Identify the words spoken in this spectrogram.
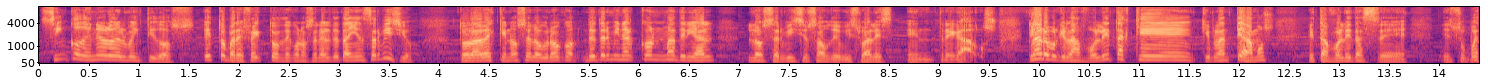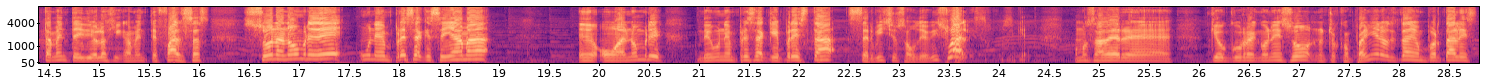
5 de enero del 22. Esto para efectos de conocer el detalle en servicio, toda vez que no se logró determinar con material los servicios audiovisuales entregados. Claro, porque las boletas que, planteamos, estas boletas eh, eh, supuestamente ideológicamente falsas, son a nombre de una empresa que se llama, eh, o a nombre de una empresa que presta servicios audiovisuales. Así que vamos a ver qué ocurre con eso. Nuestros compañeros de Estadio Portales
